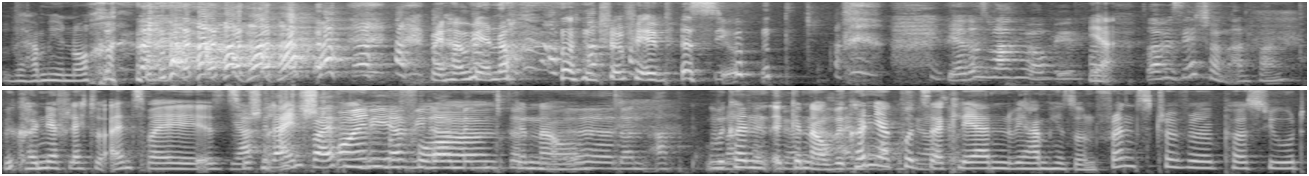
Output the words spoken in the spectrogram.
Wir haben hier noch. wir haben hier noch ein Trivial Pursuit. Ja, das machen wir auf jeden Fall. Ja. Sollen wir es jetzt schon anfangen? Wir können ja vielleicht so ein, zwei äh, zwischen einstreuen, wir ja bevor, wieder mittendrin genau. äh, dann ab. Und Wir können, mir genau, wir können ja kurz erklären, wir haben hier so ein Friends Trivial Pursuit.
